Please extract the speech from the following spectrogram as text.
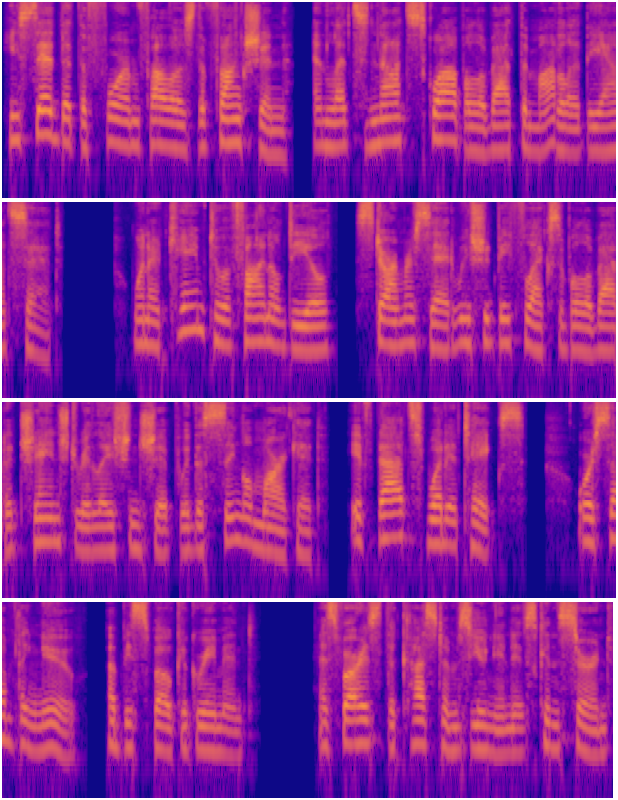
he said that the form follows the function, and let's not squabble about the model at the outset. When it came to a final deal, Starmer said we should be flexible about a changed relationship with the single market, if that's what it takes, or something new, a bespoke agreement. As far as the customs union is concerned,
